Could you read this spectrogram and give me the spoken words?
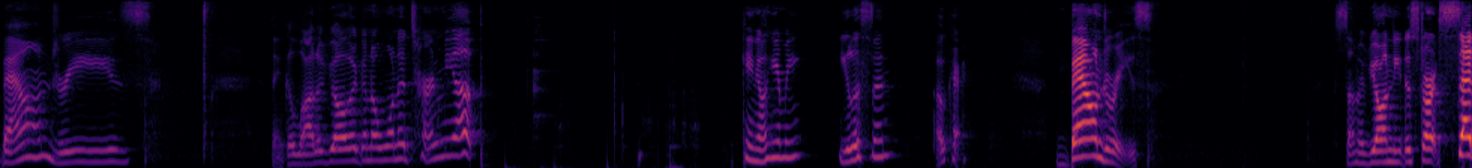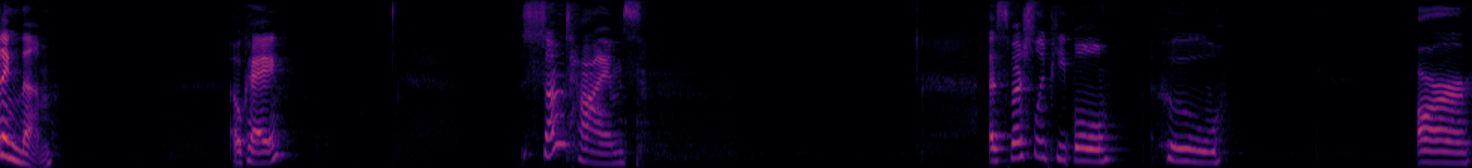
boundaries. I think a lot of y'all are going to want to turn me up. Can y'all hear me? You listening? Okay. Boundaries. Some of y'all need to start setting them. Okay? Sometimes, especially people who are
